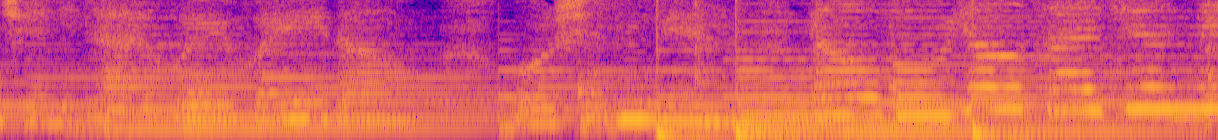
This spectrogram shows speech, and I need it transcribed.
却你才会回到我身边，要不要再见面？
